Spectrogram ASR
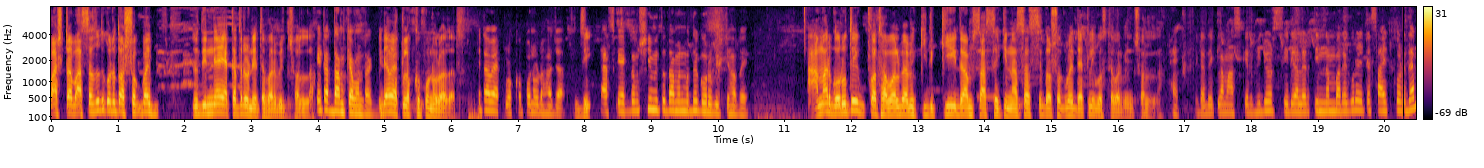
পাঁচটা বাচ্চা যদি কোনো দর্শক ভাই যদি নেয় একাত্তরও নিতে পারবে ইনশাল্লাহ এটার দাম কেমন রাখবে? এটাও এক লক্ষ পনেরো হাজার। এটাও এক লক্ষ পনেরো হাজার। জি। আজকে একদম সীমিত দামের মধ্যে গরু বিক্রি হবে। আমার গরুতেই কথা বলবে আমি কি কি দাম চাচ্ছে কি না চাচ্ছে দর্শক ভাই দেখলেই বুঝতে পারবে ইনশাল্লাহ হ্যাঁ এটা দেখলাম আজকের ভিডিওর সিরিয়ালের তিন নম্বরে গরু এটা সাইড করে দেন।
